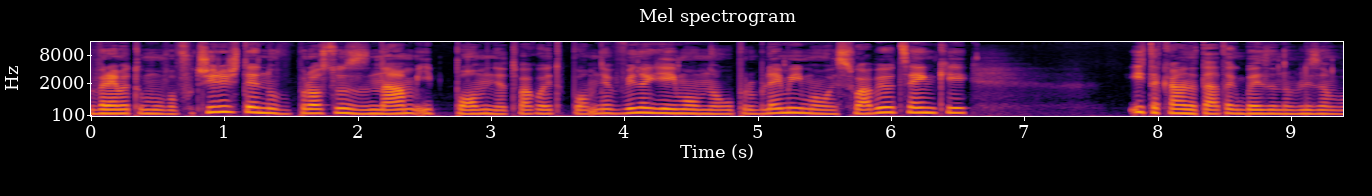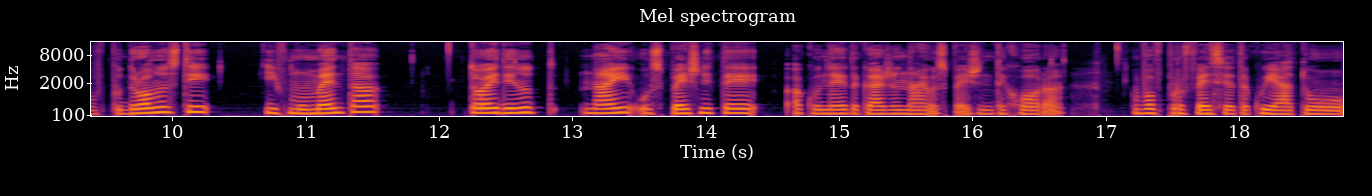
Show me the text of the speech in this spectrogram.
времето му в училище, но просто знам и помня това, което помня. Винаги е имал много проблеми, имал е слаби оценки и така нататък, без да навлизам в подробности. И в момента той е един от най-успешните, ако не да кажа най-успешните хора в професията, която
